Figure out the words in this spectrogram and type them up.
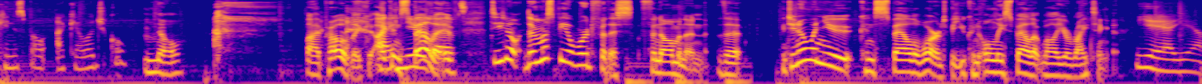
Can you spell archaeological? No. I probably could. I, I can spell it. If, do you know? There must be a word for this phenomenon. That do you know when you can spell a word, but you can only spell it while you're writing it? Yeah, yeah.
